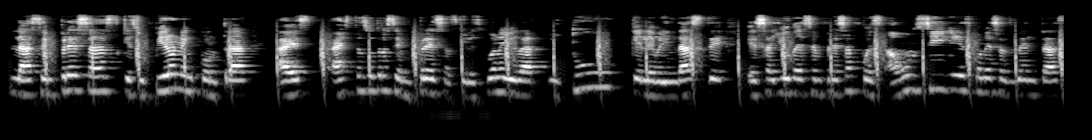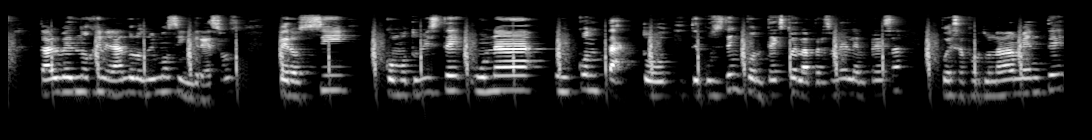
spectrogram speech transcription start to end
las empresas que supieron encontrar a, a, estas otras empresas que les pueden ayudar y tú que le brindaste esa ayuda a esa empresa, pues aún sigues con esas ventas, tal vez no generando los mismos ingresos, pero sí como tuviste una, un contacto y te pusiste en contexto de la persona y la empresa, pues afortunadamente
